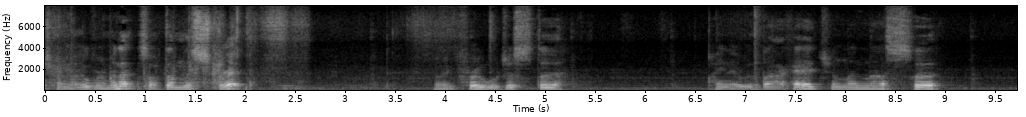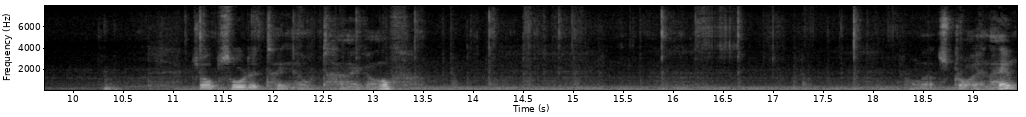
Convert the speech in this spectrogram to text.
turn So I've done this strip right through. We'll just uh, paint over the back edge, and then that's uh, job sorted. Take the tag off. Well, that's drying out.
